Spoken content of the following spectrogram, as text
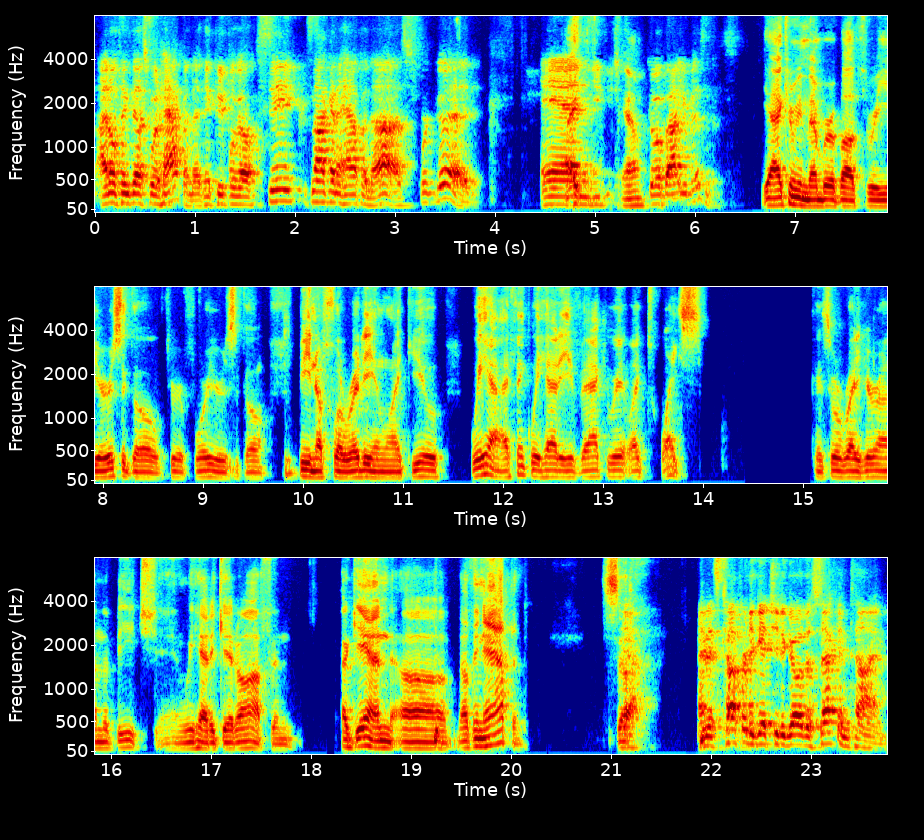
I don't think that's what happened. I think people go, see, it's not going to happen to us. We're good. And I, you yeah. go about your business. Yeah, I can remember about three years ago, three or four years ago, being a Floridian like you. We had, I think we had to evacuate like twice because we're right here on the beach and we had to get off. And again, uh, nothing happened. So, yeah. and it's tougher to get you to go the second time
